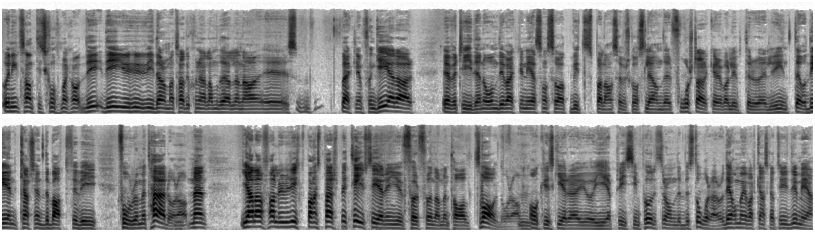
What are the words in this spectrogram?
och en intressant diskussion som man kan ha, det, det är ju huruvida de här traditionella modellerna eh, verkligen fungerar över tiden och om det verkligen är som så att bytesbalansöverskottsländer får starkare valutor eller inte. Och det är en, kanske en debatt förbi forumet här då. då. Men i alla fall ur riksbanksperspektiv så är den ju för fundamentalt svag då, då och riskerar ju att ge prisimpulser om det består här. Och det har man ju varit ganska tydlig med.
